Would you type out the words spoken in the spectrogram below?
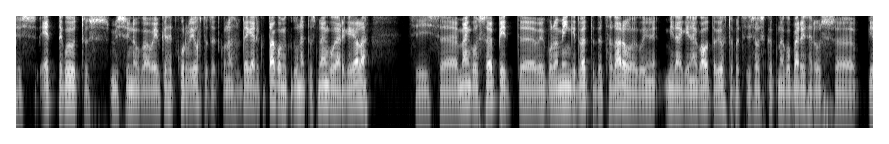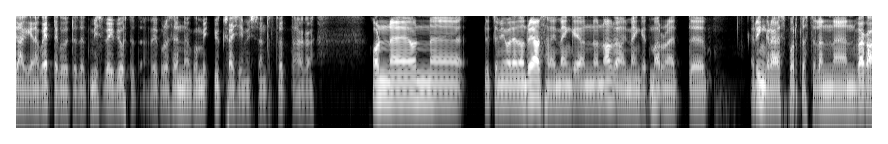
siis ettekujutus, mis sinuga võib keset kurvi juhtuda, et kuna sul tegelikult tagumikutunnetust mängu järgi ei ole siis äh, mängus sa õpid äh, võib-olla mingid võtted, et saad aru, kui midagi nagu autoga juhtub, et siis oskad nagu päriselus äh, midagi nagu ette kujutada, et mis võib juhtuda, võib-olla see on nagu üks asi, mis on sealt võtta, aga on, on ütleme niimoodi, et on reaalsemaid mänge ja on, on halvemaid mänge, et ma arvan, et ringrajasportlastel on, on väga,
